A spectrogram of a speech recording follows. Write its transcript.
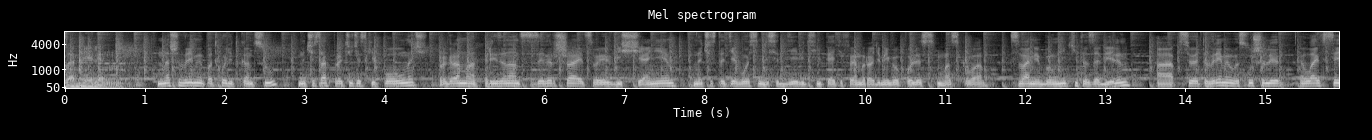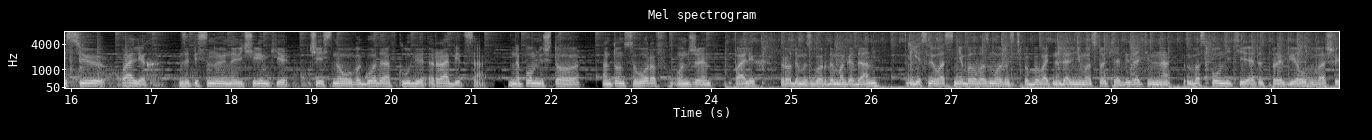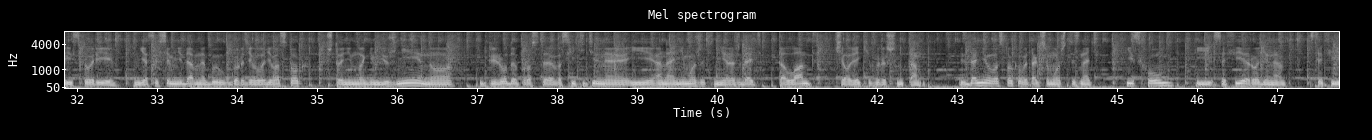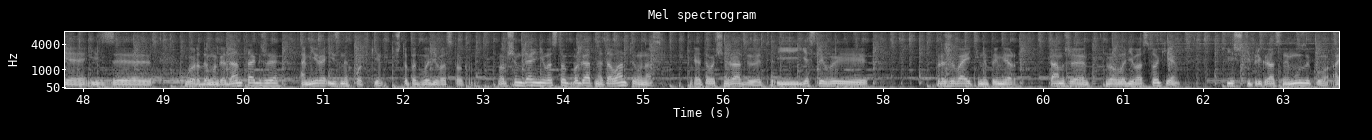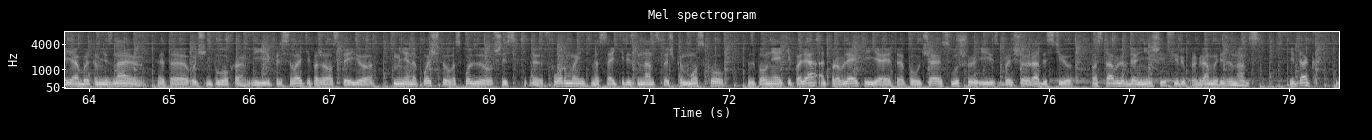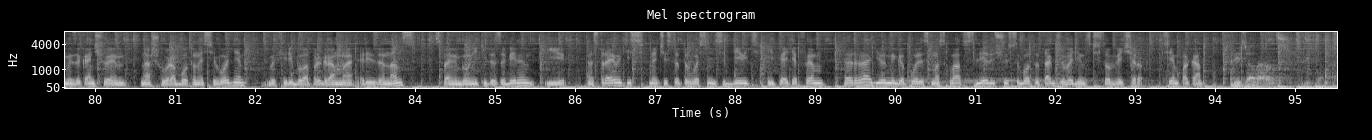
Забелин. Наше время подходит к концу. На часах практически полночь. Программа «Резонанс» завершает свое вещание на частоте 89,5 FM радио Мегаполис Москва. С вами был Никита Забелин. А все это время вы слушали лайв-сессию «Палех», записанную на вечеринке в честь Нового года в клубе «Рабица». Напомню, что Антон Суворов, он же Палех, родом из города Магадан. Если у вас не было возможности побывать на Дальнем Востоке, обязательно восполните этот пробел в вашей истории. Я совсем недавно был в городе Владивосток, что немногим южнее, но природа просто восхитительная, и она не может не рождать талант в человеке, выросшем там. Из Дальнего Востока вы также можете знать Is Home и София Родина. София из э, города Магадан также, а Мира из Находки, что под Владивостоком. В общем, Дальний Восток богат на таланты у нас. Это очень радует. И если вы проживаете, например, там же, во Владивостоке, пишете прекрасную музыку, а я об этом не знаю, это очень плохо. И присылайте, пожалуйста, ее мне на почту, воспользовавшись э, формой на сайте resonance.moscow. Заполняйте поля, отправляйте, я это получаю, слушаю и с большой радостью поставлю в дальнейшие эфиры программы «Резонанс». Итак, мы заканчиваем нашу работу на сегодня. В эфире была программа «Резонанс». С вами был Никита Забелин. И настраивайтесь на частоту 89,5 FM эм. радио Мегаполис Москва в следующую субботу также в 11 часов вечера. Всем пока. Резонанс.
